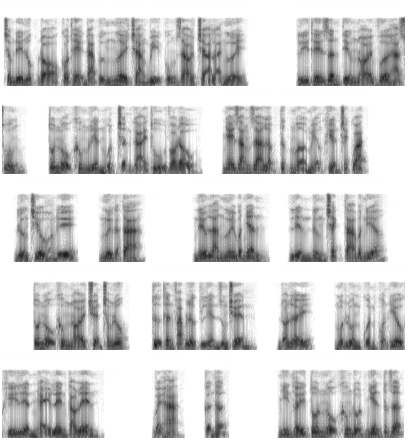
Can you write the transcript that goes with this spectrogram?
chấm đến lúc đó có thể đáp ứng ngươi trang bị cũng giao trả lại ngươi. Lý thế dân tiếng nói vừa hạ xuống, tôn nộ không liền một trận gai thủ vào đầu nhai răng ra lập tức mở miệng khiển trách quát. Đường chiêu hoàng đế, ngươi gà ta. Nếu là ngươi bất nhân, liền đừng trách ta bất nghĩa. Tôn nộ không nói chuyện trong lúc, tự thân pháp lực liền dung chuyển, đón lấy, một luồng quần quận yêu khí liền nhảy lên cao lên. Bệ hạ, cẩn thận. Nhìn thấy tôn nộ không đột nhiên tức giận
